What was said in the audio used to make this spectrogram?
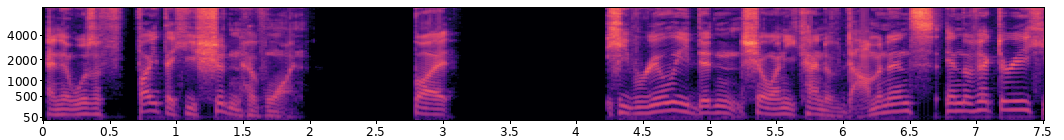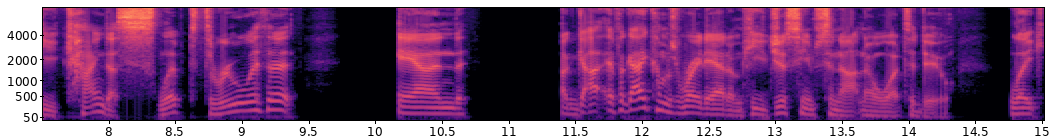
and it was a fight that he shouldn't have won. But he really didn't show any kind of dominance in the victory. He kind of slipped through with it. And a guy if a guy comes right at him, he just seems to not know what to do. Like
